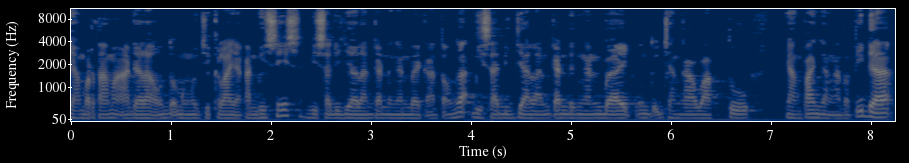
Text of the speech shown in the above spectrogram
Yang pertama adalah untuk menguji kelayakan bisnis, bisa dijalankan dengan baik atau enggak, bisa dijalankan dengan baik untuk jangka waktu yang panjang atau tidak.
